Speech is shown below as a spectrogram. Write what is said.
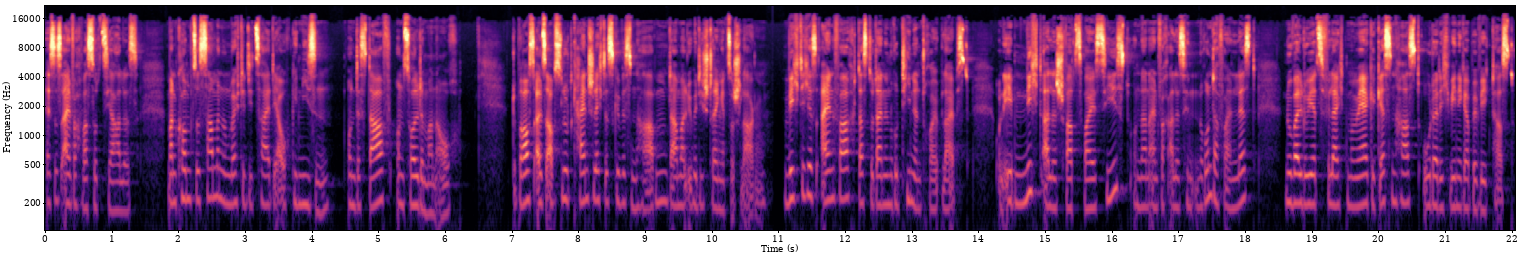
Es ist einfach was Soziales. Man kommt zusammen und möchte die Zeit ja auch genießen. Und das darf und sollte man auch. Du brauchst also absolut kein schlechtes Gewissen haben, da mal über die Stränge zu schlagen. Wichtig ist einfach, dass du deinen Routinen treu bleibst und eben nicht alles schwarz-weiß siehst und dann einfach alles hinten runterfallen lässt, nur weil du jetzt vielleicht mal mehr gegessen hast oder dich weniger bewegt hast.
